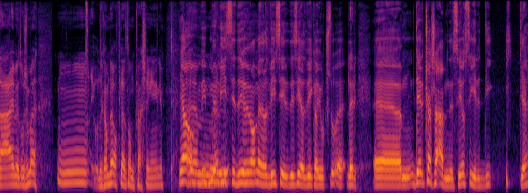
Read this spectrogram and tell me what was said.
nei, men jeg tror ikke vi mm, Jo, det kan bli opplevd som trashing, egentlig. Ja, vi, men vi, de, han mener at vi de sier at vi ikke har gjort så Eller eh, Dere trasha Amnesty og sier de ikke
